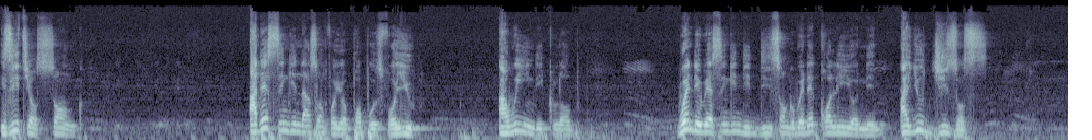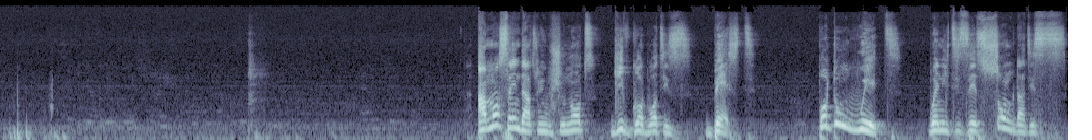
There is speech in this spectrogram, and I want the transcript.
Is it your song? Are they singing that song for your purpose, for you? Are we in the club? When they were singing the, the song, were they calling your name? Are you Jesus? I'm not saying that we should not give God what is best. But don't wait when it is a song that is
